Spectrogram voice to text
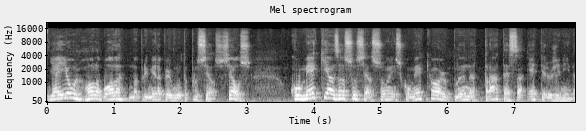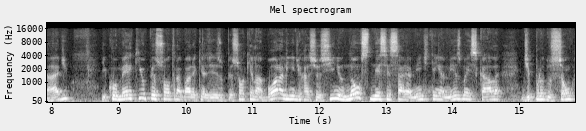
E aí eu rolo a bola uma primeira pergunta para o Celso. Celso, como é que as associações, como é que a Orplana trata essa heterogeneidade e como é que o pessoal trabalha que às vezes o pessoal que elabora a linha de raciocínio não necessariamente tem a mesma escala de produção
